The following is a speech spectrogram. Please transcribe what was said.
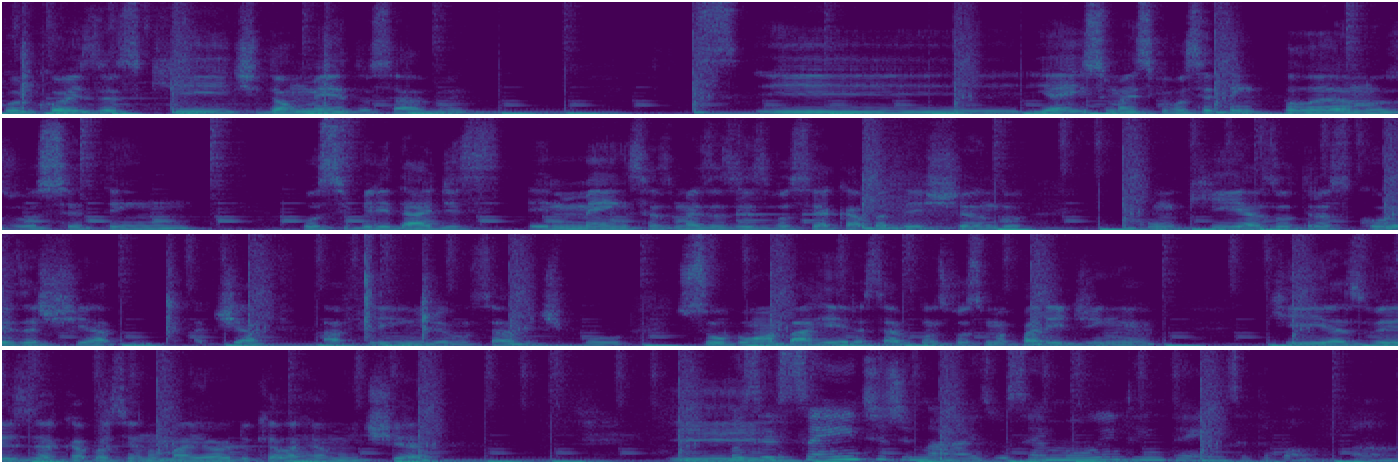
por coisas que te dão medo, sabe? E, e é isso, mas que você tem planos, você tem possibilidades imensas, mas às vezes você acaba deixando com que as outras coisas te, a- te af- aflinjam, sabe? Tipo, subam a barreira, sabe? Como se fosse uma paredinha que às vezes acaba sendo maior do que ela realmente é. E... Você sente demais, você é muito intensa, tá bom. Ah.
